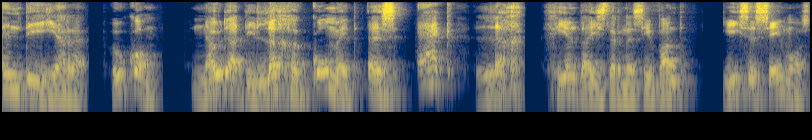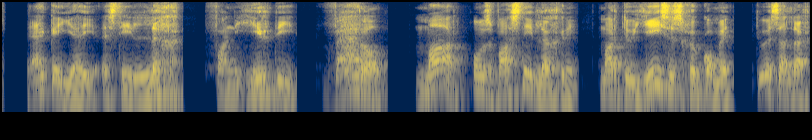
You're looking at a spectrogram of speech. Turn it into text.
in die Here. Hoekom? Nou dat die lig gekom het, is ek lig, geen duisternis nie, want Jesus sê mos, ek en jy is die lig van hierdie wêreld. Maar ons was nie lig nie, maar toe Jesus gekom het, toe is hy lig.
